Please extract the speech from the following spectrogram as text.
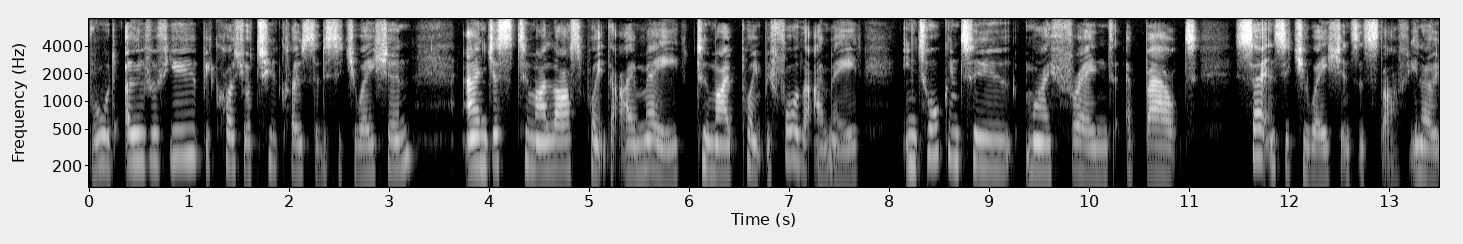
broad overview because you're too close to the situation. And just to my last point that I made, to my point before that I made, in talking to my friend about certain situations and stuff, you know,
